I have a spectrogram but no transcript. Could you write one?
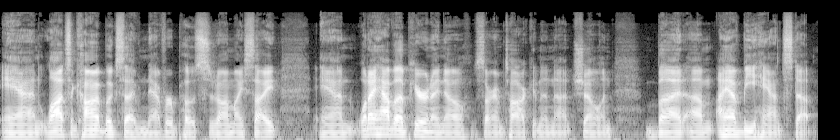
and lots of comic books I've never posted on my site. And what I have up here, and I know, sorry, I'm talking and not showing, but um, I have Behance up.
